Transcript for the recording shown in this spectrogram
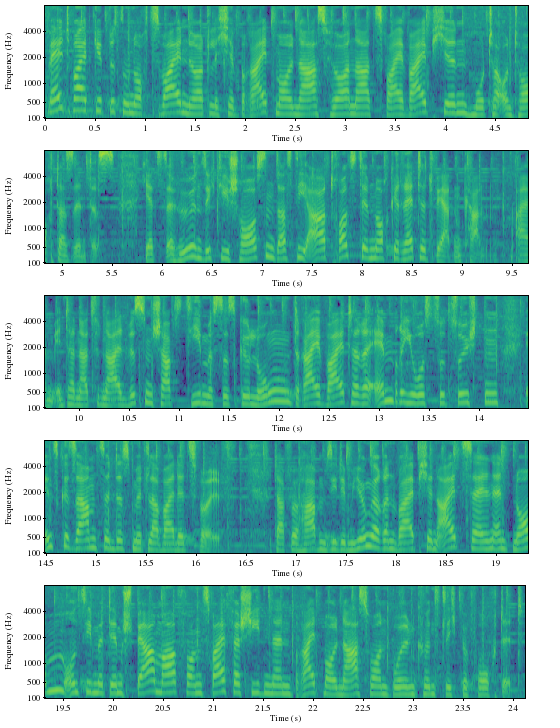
Weltweit gibt es nur noch zwei nördliche Breitmaulnashörner, zwei Weibchen, Mutter und Tochter sind es. Jetzt erhöhen sich die Chancen, dass die Art trotzdem noch gerettet werden kann. Einem internationalen Wissenschaftsteam ist es gelungen, drei weitere Embryos zu züchten. Insgesamt sind es mittlerweile zwölf. Dafür haben sie dem jüngeren Weibchen Eizellen entnommen und sie mit dem Sperma von zwei verschiedenen Breitmaulnashornbullen künstlich befruchtet.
